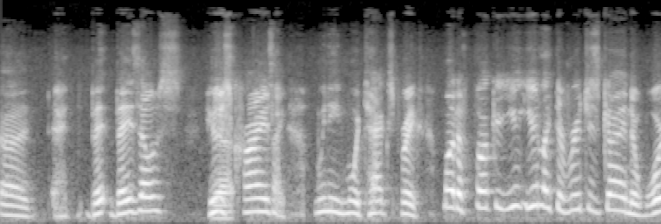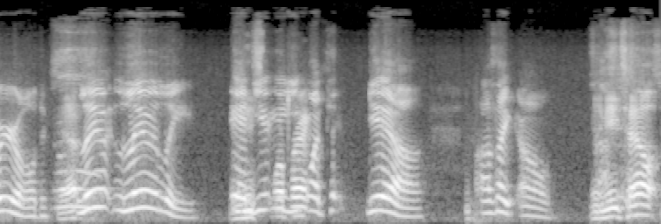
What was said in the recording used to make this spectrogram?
uh, uh, Be- Bezos? He was crying. He's like, "We need more tax breaks, motherfucker. You you're like the richest guy in the world, Yeah. Li- literally." And needs you, you want to, yeah. I was like, "Oh, He needs help.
